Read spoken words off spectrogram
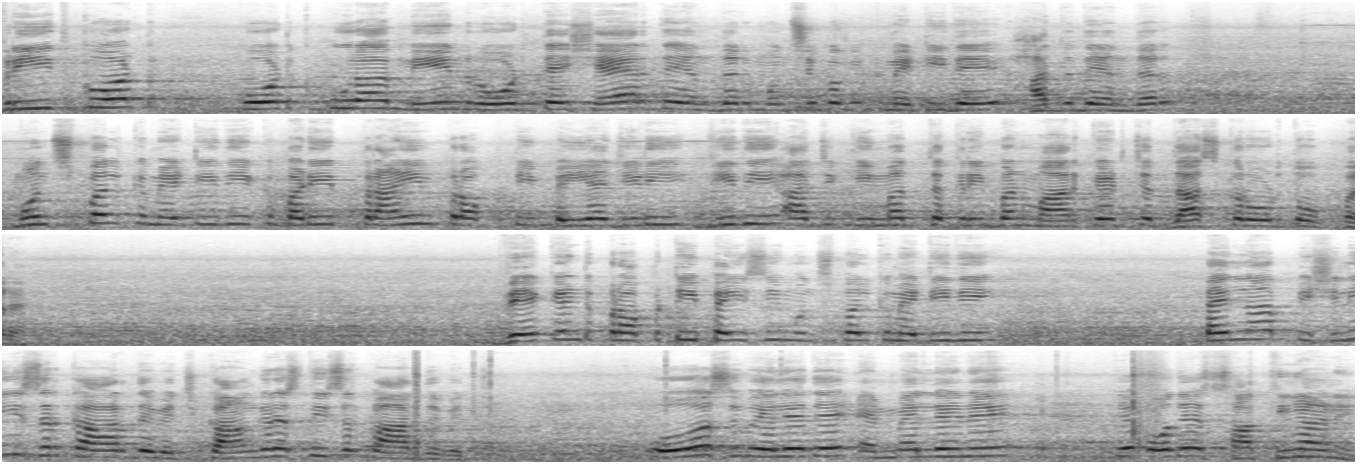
ਫਰੀਦਕੋਟ, ਕੋਟਕਪੂਰਾ ਮੇਨ ਰੋਡ ਤੇ ਸ਼ਹਿਰ ਦੇ ਅੰਦਰ ਮਿਊਨਿਸਪਲ ਕਮੇਟੀ ਦੇ ਹੱਦ ਦੇ ਅੰਦਰ ਮਿਊਨਿਸਪਲ ਕਮੇਟੀ ਦੀ ਇੱਕ ਬੜੀ ਪ੍ਰਾਈਮ ਪ੍ਰਾਪਰਟੀ ਪਈ ਹੈ, ਜਿਹੜੀ ਜਿਹਦੀ ਅੱਜ ਕੀਮਤ ਤਕਰੀਬਨ ਮਾਰਕੀਟ 'ਚ 10 ਕਰੋੜ ਤੋਂ ਉੱਪਰ ਹੈ। ਵੇਕੈਂਟ ਪ੍ਰਾਪਰਟੀ ਪਈ ਸੀ ਮਿਊਨਿਸਪਲ ਕਮੇਟੀ ਦੀ। ਪਹਿਲਾਂ ਪਿਛਲੀ ਸਰਕਾਰ ਦੇ ਵਿੱਚ, ਕਾਂਗਰਸ ਦੀ ਸਰਕਾਰ ਦੇ ਵਿੱਚ, ਉਸ ਵੇਲੇ ਦੇ ਐਮਐਲਏ ਨੇ ਤੇ ਉਹਦੇ ਸਾਥੀਆਂ ਨੇ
